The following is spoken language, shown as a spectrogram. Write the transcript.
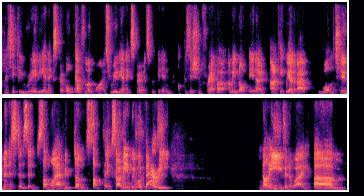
politically really inexperienced, or government-wise really inexperienced. We've been in opposition forever. I mean, not you know, I think we had about one, two ministers in somewhere who'd done something. So I mean, we were very naive in a way. Um,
